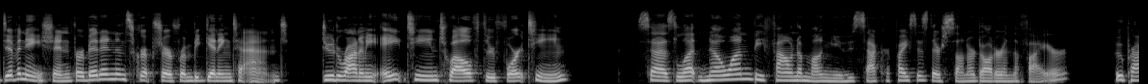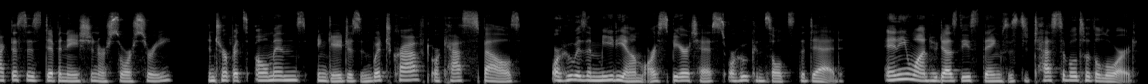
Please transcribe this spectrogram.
divination forbidden in scripture from beginning to end. Deuteronomy 18 12 through 14 says, Let no one be found among you who sacrifices their son or daughter in the fire, who practices divination or sorcery, interprets omens, engages in witchcraft, or casts spells, or who is a medium or spiritist, or who consults the dead. Anyone who does these things is detestable to the Lord.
